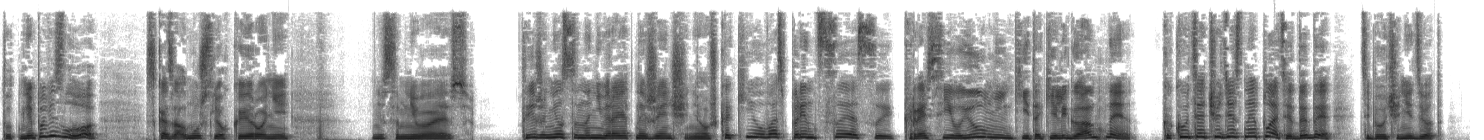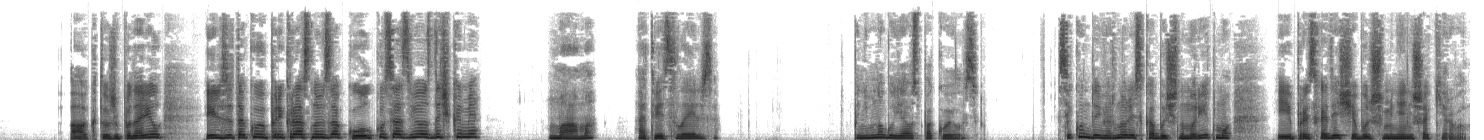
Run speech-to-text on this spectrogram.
тут мне повезло», — сказал муж с легкой иронией. «Не сомневаюсь. Ты женился на невероятной женщине, а уж какие у вас принцессы, красивые, умненькие, такие элегантные. Какое у тебя чудесное платье, ДД, тебе очень идет». «А кто же подарил Эльзе такую прекрасную заколку со звездочками?» «Мама», — ответила Эльза. Понемногу я успокоилась. Секунды вернулись к обычному ритму, и происходящее больше меня не шокировало.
